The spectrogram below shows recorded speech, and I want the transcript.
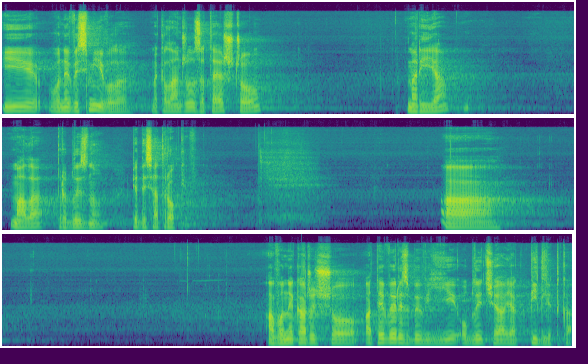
і вони висміювали Микеланджело за те, що Марія мала приблизно 50 років. А а вони кажуть, що а ти вирізбив її обличчя як підлітка.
